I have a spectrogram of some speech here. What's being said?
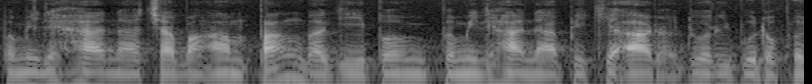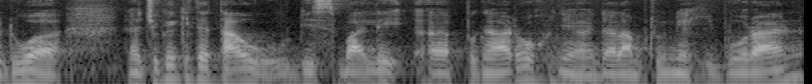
pemilihan uh, cabang Ampang bagi pemilihan uh, PKR 2022 dan juga kita tahu di sebalik uh, pengaruhnya dalam dunia hiburan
